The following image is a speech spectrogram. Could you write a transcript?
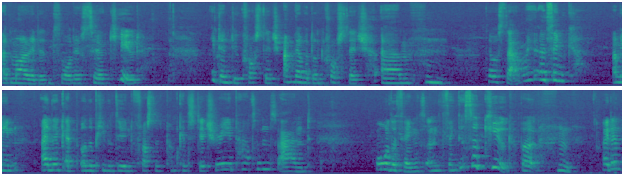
admired it and thought it was so cute. I didn't do cross stitch. I've never done cross stitch. Um, hmm, there was that. I, I think, I mean, I look at other people doing frosted pumpkin stitchery patterns and all the things and think they're so cute, but hmm, I don't,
